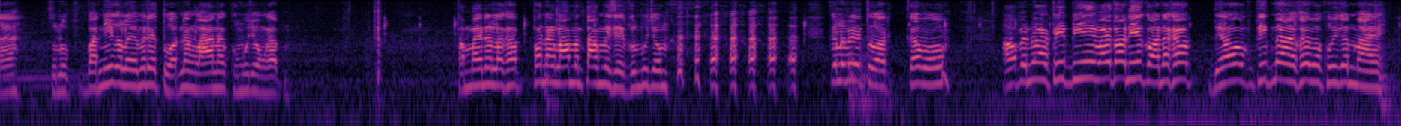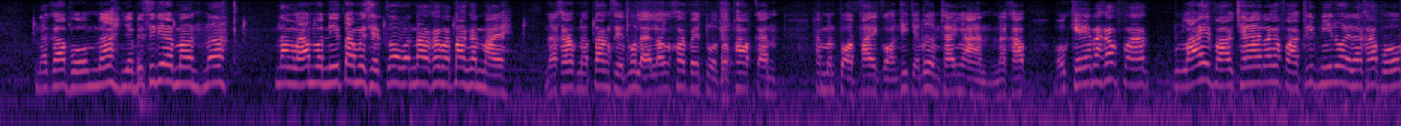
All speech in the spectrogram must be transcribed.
นะสรุปวันนี้ก็เลยไม่ได้ตรวจนั่งร้านนะคุณผู้ชมครับทำไมนั่นล่ะครับเพราะนั่งร้านมันตั้งไม่เสร็จคุณผู้ชม ก็เลยไม่ได้ตรวจครับผม เอาเป็นว่าคลิปนี้ไว้เท่านี้ก่อนนะครับ เดี๋ยวคลิปหน้าค่อยมาคุยกันใหม่ นะครับผมนะอย่าไปซีเรียสมันนะนั่งร้านวันนี้ตั้งไม่เสร็จก็วันหน้าค่อยมาตั้งกันใหม่นะครับนะตั้งเสร็จเมื่อไหร่เราก็ค่อยไปตรวจสภาพกัน ให้มันปลอดภัยก่อนที่จะเริ่มใช้งานนะครับ โอเคนะครับฝากไลค์ฝากแชร์นะครับฝากคลิปนี้ด้วยนะครับผม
